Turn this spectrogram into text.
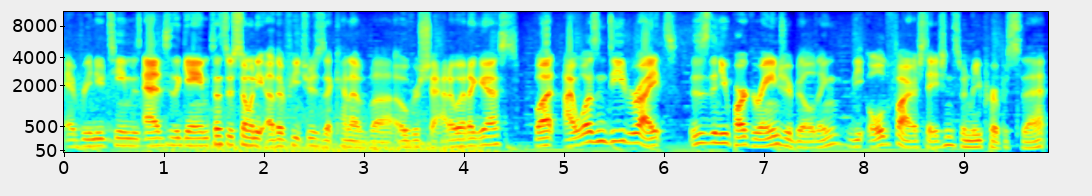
every new team is added to the game since there's so many other features that kind of uh, overshadow it, I guess. But I was indeed right. This is the new Park Ranger building. The old fire station's been repurposed to that.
